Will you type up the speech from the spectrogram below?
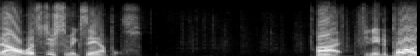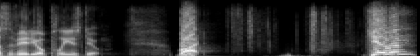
Now, let's do some examples. All right, if you need to pause the video, please do. But, given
